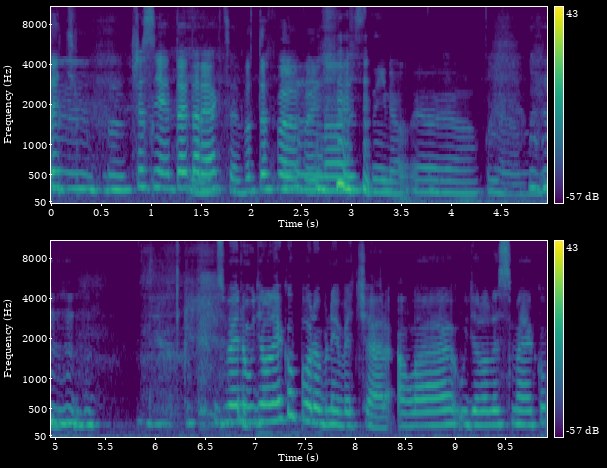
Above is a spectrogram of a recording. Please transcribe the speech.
teď, hm, přesně, to je ta reakce, what the fuck? No, jasný, no. Jo, jo. My jsme jednou udělali jako podobný večer, ale udělali jsme jako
